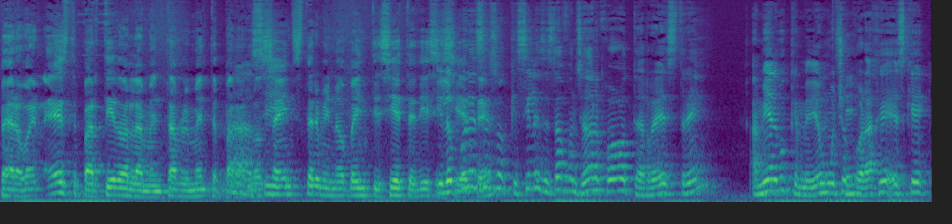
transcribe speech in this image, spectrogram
Pero bueno, este partido lamentablemente para Ah, los sí. Saints terminó 27-17. Y lo peor es eso, que sí les está funcionando el juego terrestre. A mí algo que me dio mucho Sí. coraje es que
